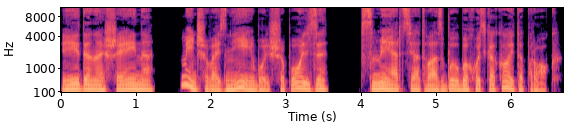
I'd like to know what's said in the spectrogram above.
Идана, Шейна, меньше возни и больше пользы. В смерти от вас был бы хоть какой-то прок.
